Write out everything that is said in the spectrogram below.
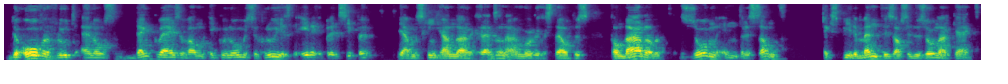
de overvloed en ons denkwijze van economische groei is het enige principe. Ja, misschien gaan daar grenzen aan worden gesteld. Dus vandaar dat het zo'n interessant experiment is als je er zo naar kijkt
